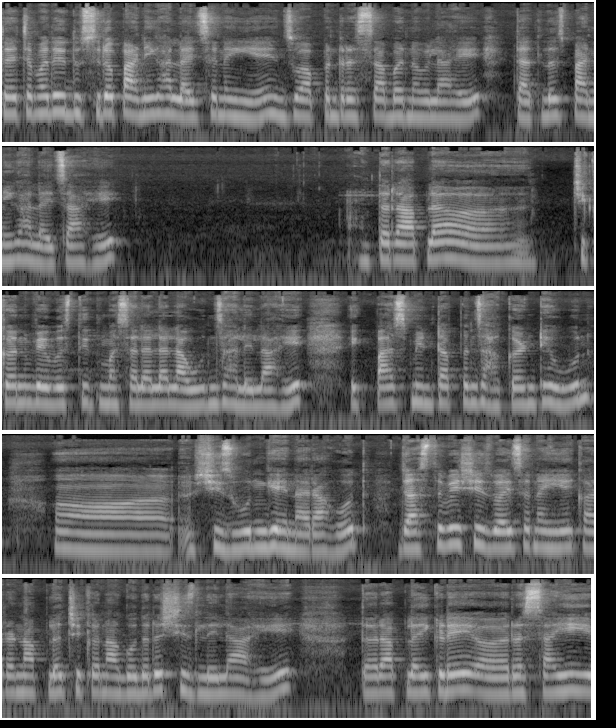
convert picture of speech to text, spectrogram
त्याच्यामध्ये दुसरं पाणी घालायचं नाही आहे जो आपण रस्सा बनवला आहे त्यातलंच पाणी घालायचं आहे. तर आपला चिकन व्यवस्थित मसाल्याला लावून झालेलं आहे. एक पाच मिनटं आपण झाकण ठेवून शिजवून घेणार आहोत. जास्त वेळ शिजवायचं नाही आहे कारण आपलं चिकन अगोदरच शिजलेलं आहे. तर आपल्या इकडे रसाई रस्साही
